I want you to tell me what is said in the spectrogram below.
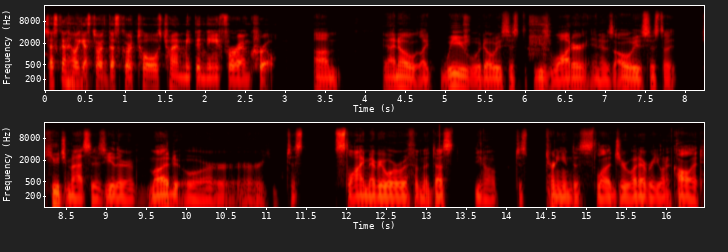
So that's kind of how we got started with Killer Tools, trying to meet the need for our own crew. Um, I know, like, we would always just use water, and it was always just a huge mess. Is either mud or, or just slime everywhere with them. the dust, you know, just turning into sludge or whatever you want to call it.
